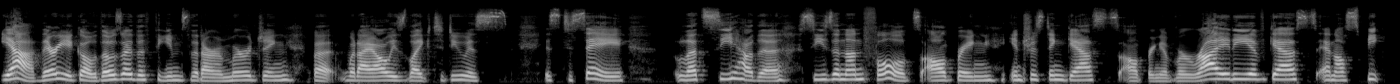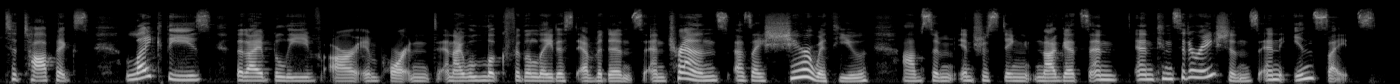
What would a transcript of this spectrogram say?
yeah, there you go. Those are the themes that are emerging. But what I always like to do is is to say let's see how the season unfolds. I'll bring interesting guests, I'll bring a variety of guests, and I'll speak to topics like these that I believe are important. And I will look for the latest evidence and trends as I share with you um, some interesting nuggets and, and considerations and insights.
